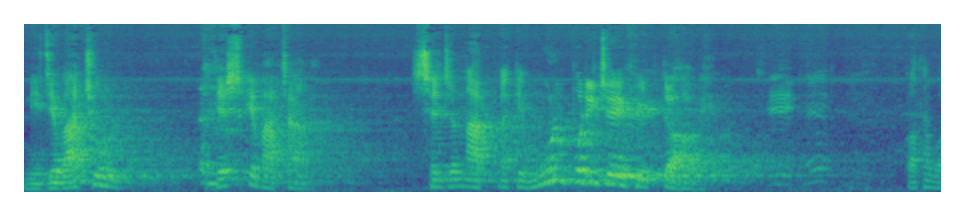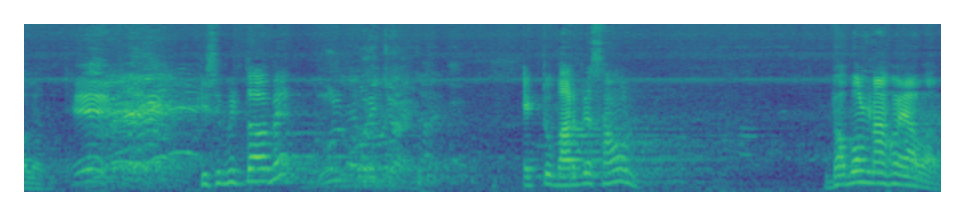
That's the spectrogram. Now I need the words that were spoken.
নিজে বাঁচুন দেশকে বাঁচান সেজন্য আপনাকে মূল পরিচয়ে ফিরতে হবে। কথা বলেন। কিছু ফিরতে হবে? মূল পরিচয়। একটু বাড়বে সাউন্ড? ডবল না হয় আওয়াজ?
